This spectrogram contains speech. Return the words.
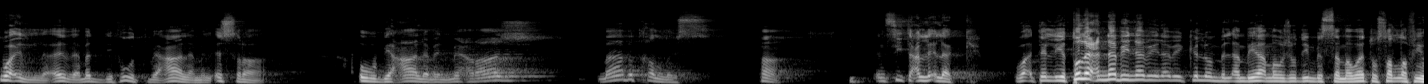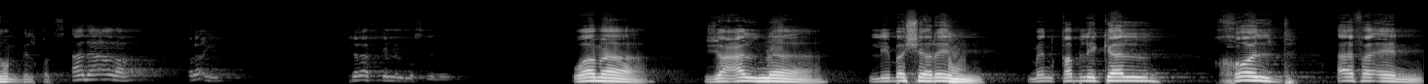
وإلا إذا بدي فوت بعالم الإسراء وبعالم المعراج ما بتخلص. ها نسيت علق لك. وقت اللي طلع نبي نبي نبي كلهم بالأنبياء موجودين بالسماوات وصلى فيهم بالقدس. أنا أرى رأيي خلاف كل المسلمين. وما جعلنا لبشر من قبلك الخلد أفإن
